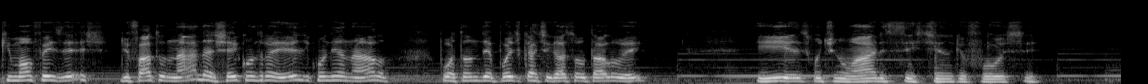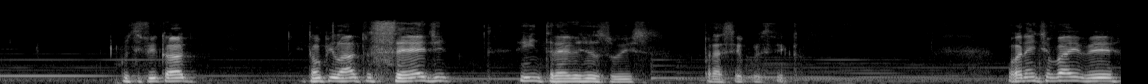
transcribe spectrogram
Que mal fez este? De fato, nada achei contra ele condená-lo, portanto, depois de castigar, soltá-lo-ei. E eles continuaram insistindo que fosse crucificado. Então Pilatos cede e entrega Jesus para ser crucificado. Agora a gente vai ver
